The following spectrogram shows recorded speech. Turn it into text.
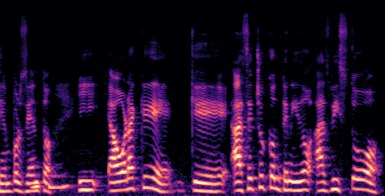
100%. Y ahora que, que, has hecho contenido, has visto,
